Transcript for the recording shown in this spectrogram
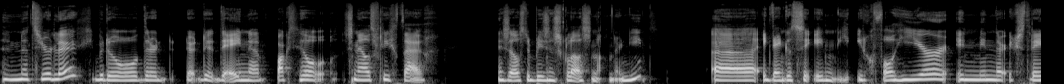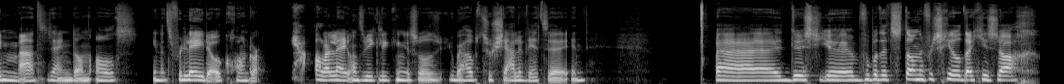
natuurlijk. Ik bedoel, de, de, de, de ene pakt heel snel het vliegtuig. En zelfs de business class en de ander niet. Eh, ik denk dat ze in ieder geval hier in minder extreme mate zijn dan als in het verleden. Ook gewoon door ja, allerlei ontwikkelingen, zoals überhaupt sociale wetten. En, eh, dus je, bijvoorbeeld het standaardverschil dat je zag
